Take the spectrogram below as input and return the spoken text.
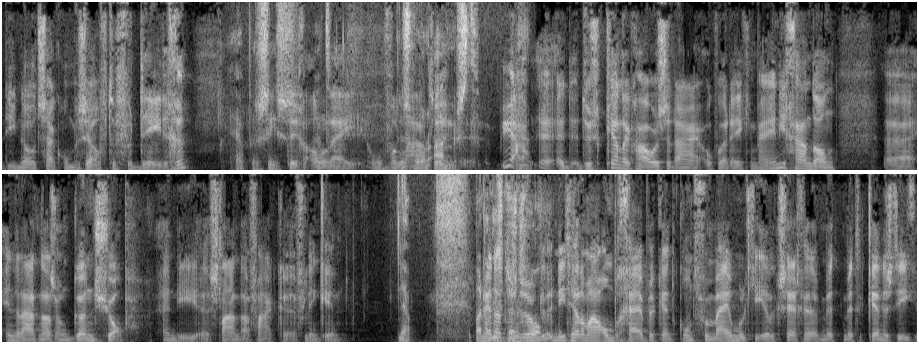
die noodzaak om mezelf te verdedigen. Ja, precies. Tegen allerlei onverlaten... Dus gewoon angst. Ja, dus kennelijk houden ze daar ook wel rekening mee. En die gaan dan inderdaad naar zo'n gunshop. En die slaan daar vaak flink in. Ja. Maar en dat is, dus ook niet helemaal onbegrijpelijk. En het komt voor mij, moet ik je eerlijk zeggen, met, met de kennis die,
